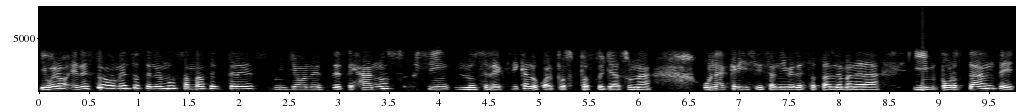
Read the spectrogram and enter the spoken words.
Y bueno, en este momento tenemos a más de 3 millones de tejanos sin luz eléctrica, lo cual por supuesto ya es una, una crisis a nivel estatal de manera importante.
